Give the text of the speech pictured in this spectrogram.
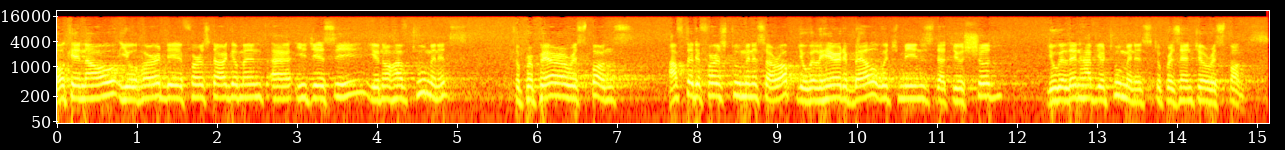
Okay, now you heard the first argument at EJC. You now have two minutes to prepare a response. After the first two minutes are up, you will hear the bell, which means that you should, you will then have your two minutes to present your response.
